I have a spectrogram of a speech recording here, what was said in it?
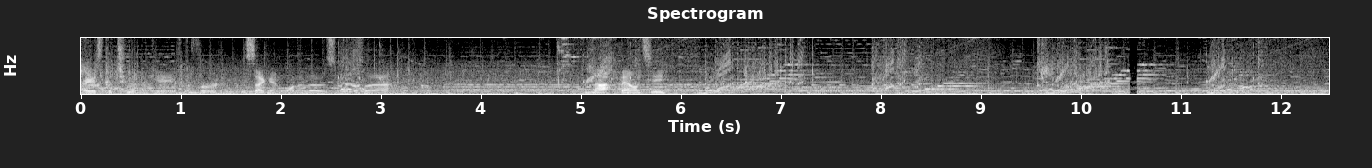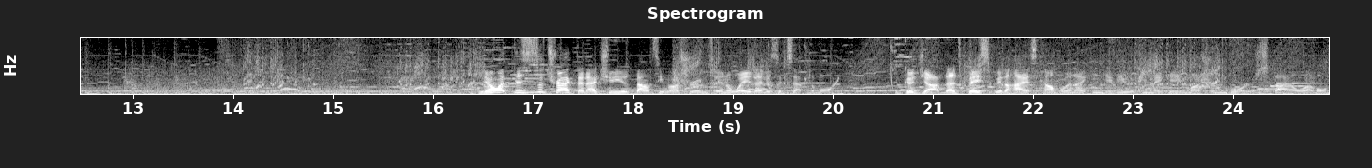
I guess the two in the cave for the second one of those was uh, not bouncy. You know what? This is a track that actually used bouncy mushrooms in a way that is acceptable. Good job. That's basically the highest compliment I can give you if you make a Mushroom Gorge style level.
